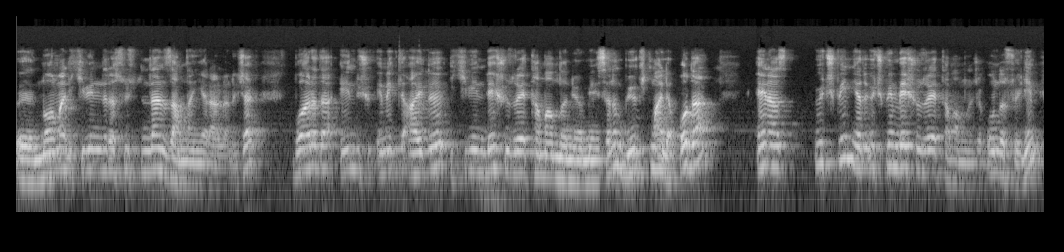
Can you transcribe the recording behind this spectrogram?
e, normal 2000 lirası üstünden zamdan yararlanacak. Bu arada en düşük emekli aylığı 2500 liraya tamamlanıyor Melisa'nın. Büyük ihtimalle o da en az 3000 ya da 3500 liraya tamamlanacak. Onu da söyleyeyim.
